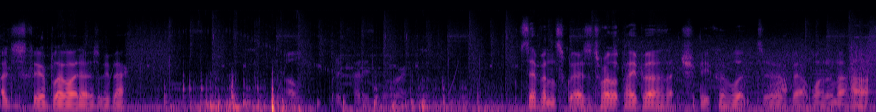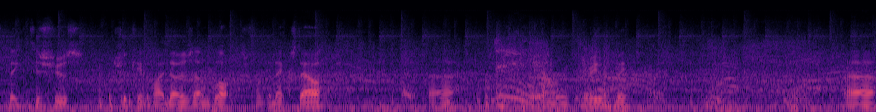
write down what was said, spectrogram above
I'm just to blow my nose. I'll be back. I'll put a cut in for it. Seven squares of toilet paper. That should be equivalent to about one and a half big tissues. Should keep my nose unblocked for the next hour. Uh, camera agree with me. Uh,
